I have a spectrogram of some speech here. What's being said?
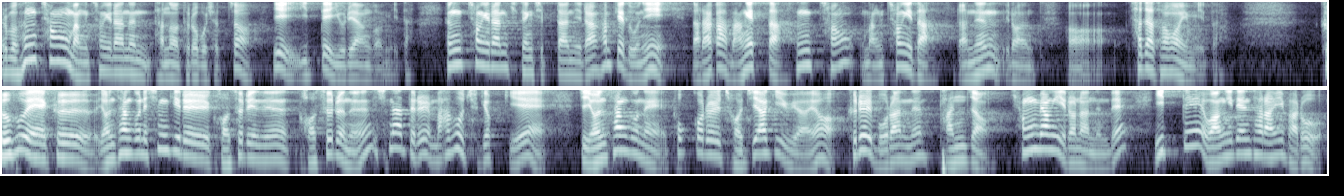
여러분 흥청망청이라는 단어 들어보셨죠? 이 이때 유래한 겁니다. 흥청이라는 기생 집단이랑 함께 노니 나라가 망했다, 흥청망청이다라는 이런 어, 사자성어입니다. 그 후에 그 연산군의 심기를 거스르는 거스르는 신하들을 마구 죽였기에 이제 연산군의 폭거를 저지하기 위하여 그를 몰아내는 반정 혁명이 일어났는데 이때 왕이 된 사람이 바로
